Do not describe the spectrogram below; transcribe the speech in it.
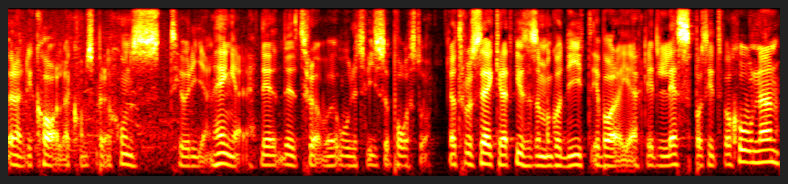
radikala konspirationsteorianhängare. Det, det tror jag var orättvist att påstå. Jag tror säkert att vissa som har gått dit är bara jäkligt less på situationen.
